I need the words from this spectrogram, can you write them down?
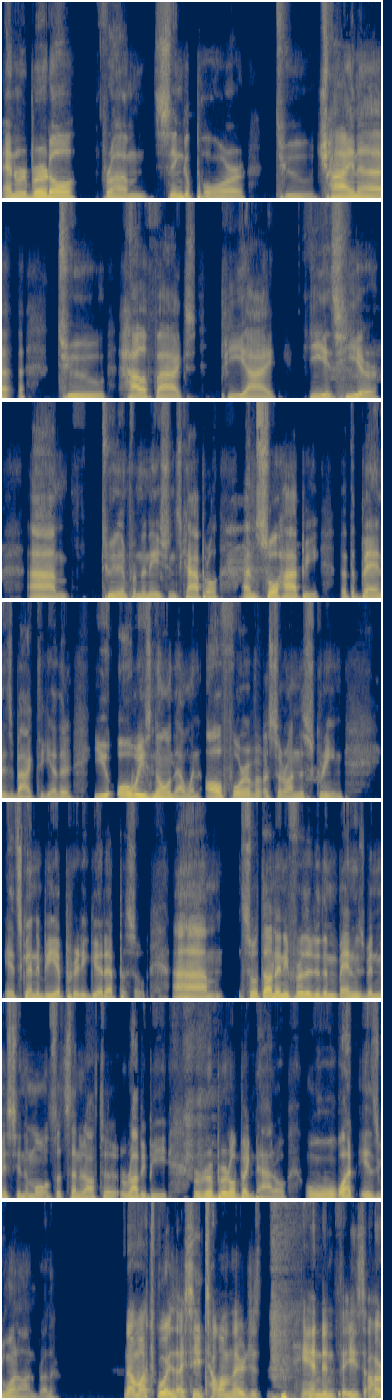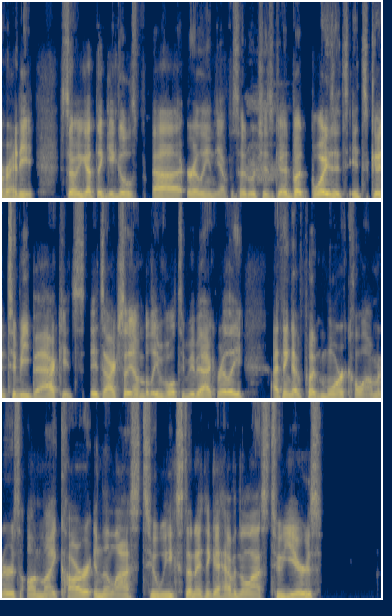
and Roberto from Singapore to China to Halifax PI. He is here. Um, tune in from the nation's capital. I'm so happy that the band is back together. You always know that when all four of us are on the screen, it's going to be a pretty good episode. Um, so without any further ado, the man who's been missing the most, let's send it off to Robbie B, Roberto Bagnato. What is going on, brother? Not much, boys. I see Tom there just hand and face already. So he got the giggles uh early in the episode, which is good. But boys, it's it's good to be back. It's it's actually unbelievable to be back, really. I think I've put more kilometers on my car in the last two weeks than I think I have in the last two years.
